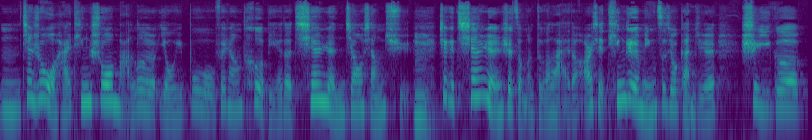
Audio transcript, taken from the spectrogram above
嗯，这时候，我还听说马勒有一部非常特别的千人交响曲。嗯，这个千人是怎么得来的？而且听这个名字就感觉是一个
